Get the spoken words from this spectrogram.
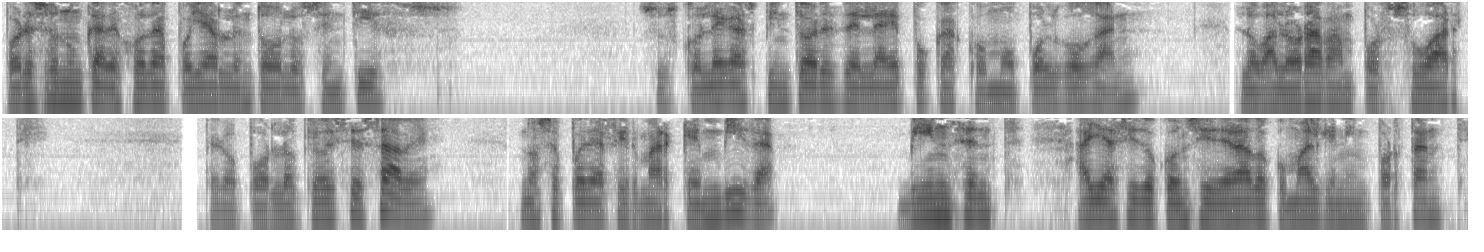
por eso nunca dejó de apoyarlo en todos los sentidos. Sus colegas pintores de la época como Paul Gauguin lo valoraban por su arte pero por lo que hoy se sabe, no se puede afirmar que en vida Vincent haya sido considerado como alguien importante.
